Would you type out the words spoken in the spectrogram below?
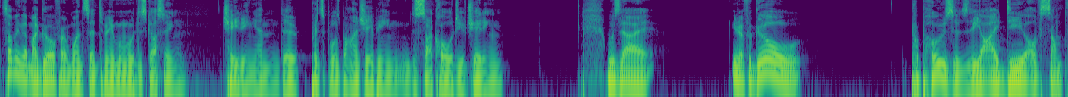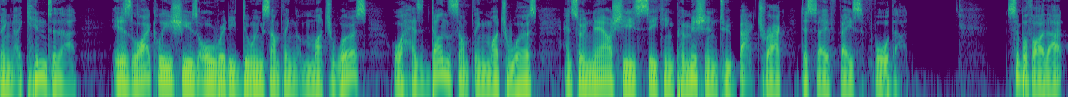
Something that my girlfriend once said to me when we were discussing cheating and the principles behind cheating, the psychology of cheating, was that, you know, if a girl proposes the idea of something akin to that, it is likely she is already doing something much worse or has done something much worse. And so now she's seeking permission to backtrack to save face for that. Simplify that.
